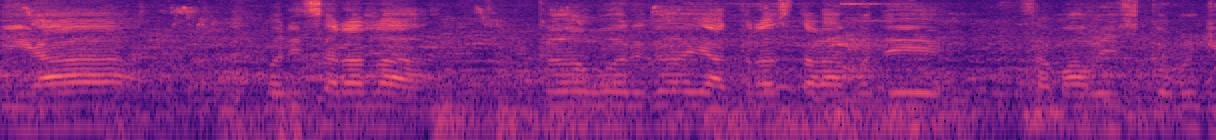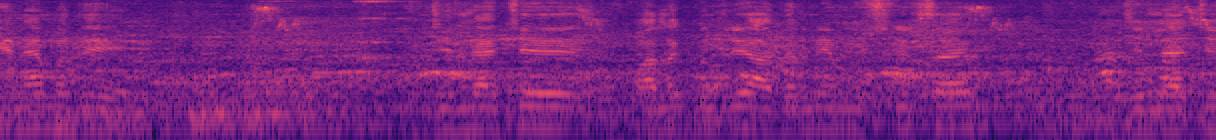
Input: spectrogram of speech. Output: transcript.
की ह्या परिसराला क वर्ग यात्रास्थळामध्ये समावेश करून घेण्यामध्ये जिल्ह्याचे पालकमंत्री आदरणीय मुश्रीफ साहेब जिल्ह्याचे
